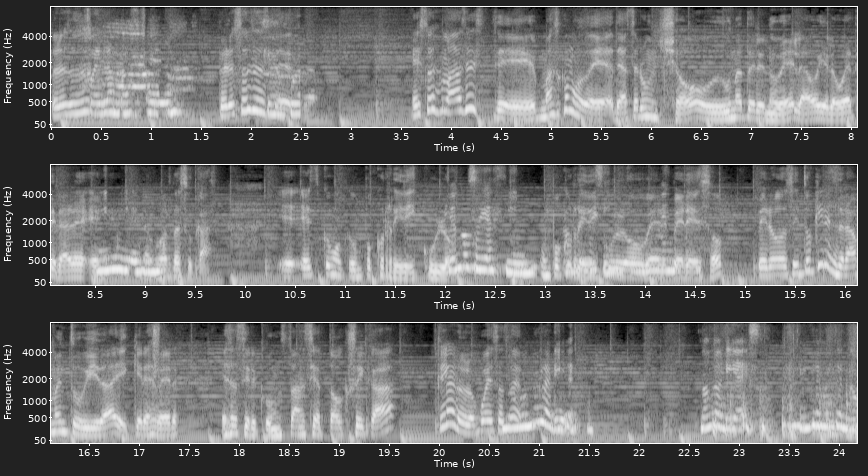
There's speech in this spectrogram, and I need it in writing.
Pero eso es, Fue la más pero eso es este, Eso es más este más como de, de hacer un show, de una telenovela, oye, lo voy a tirar en, en la puerta de su casa. Eh, Es como que un poco ridículo. Yo no soy así. Un poco ridículo ver, eso. Pero si tú quieres drama en tu vida y quieres ver esa circunstancia tóxica, claro, lo puedes hacer. No, no lo haría eso. No lo haría eso. Simplemente no.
